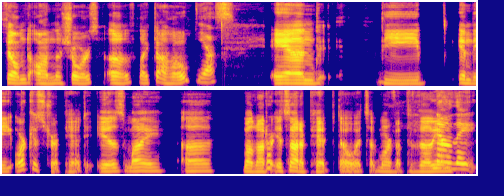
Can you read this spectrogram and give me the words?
filmed on the shores of Lake Tahoe, Yes. and the in the orchestra pit is my uh, well, not it's not a pit though; it's a, more of a pavilion. No, they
